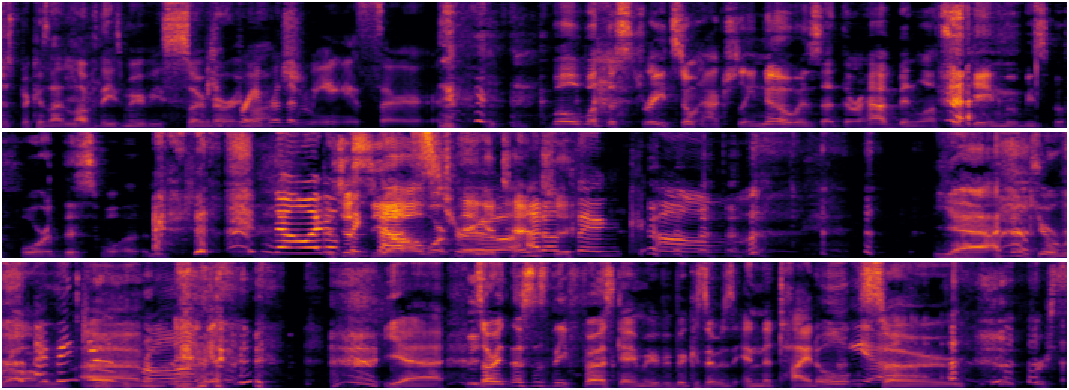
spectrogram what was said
just because I love these movies so You're very braver much. than me, sir. well, what the straights don't actually know is that there have been lots of gay movies before this one. no, I don't It's just think y'all that's weren't true. paying I don't think. Um, Yeah, I think you're wrong. I think you're Um, wrong. yeah, sorry. This is the first gay movie because it was in the title. Yeah. So first,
